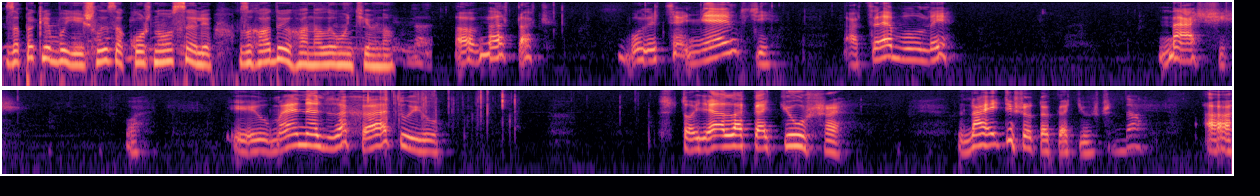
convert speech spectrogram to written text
Запеклі бої йшли за кожного оселі, згадує Ганна Леонтівна. А в нас так були це німці, а це були наші. І в мене за хатою стояла Катюша. Знаєте, що то Катюша? Да. А,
